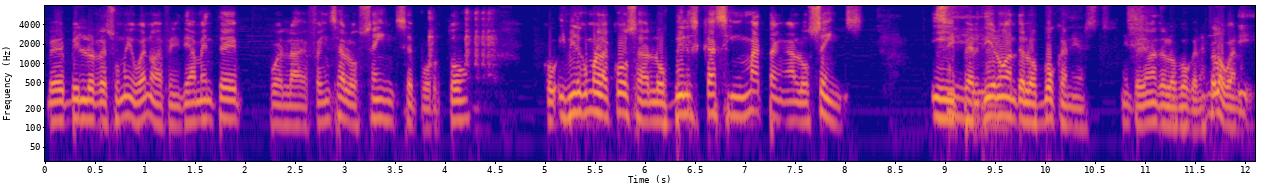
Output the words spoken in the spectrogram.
Vi, vi el resumen y bueno, definitivamente, pues la defensa de los Saints se portó. Y mira cómo la cosa, los Bills casi matan a los Saints y Sí. perdieron ante los Buccaneers. Y perdieron ante los Buccaneers. Pero No, bueno, y,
